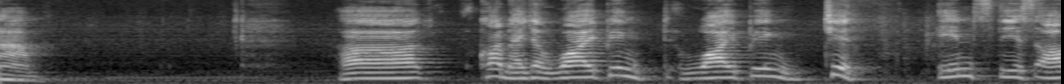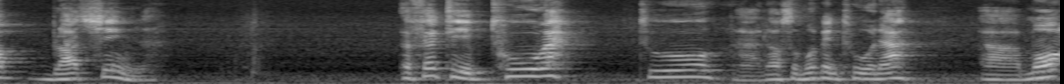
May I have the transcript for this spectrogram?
นามข้อไหนจะ wiping wiping teeth instead of brushing effective to ไหม to เราสมมติเป็น to นะ อ่า more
